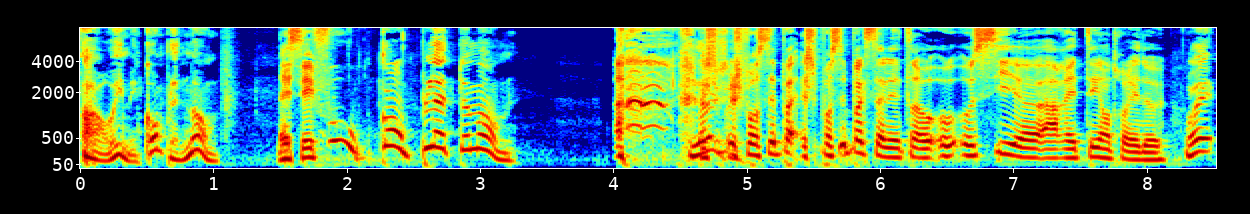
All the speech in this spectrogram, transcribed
Ah oui, mais complètement. Mais c'est fou Complètement. Là, je, je pensais pas, je pensais pas que ça allait être au- aussi euh, arrêté entre les deux. Ouais.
